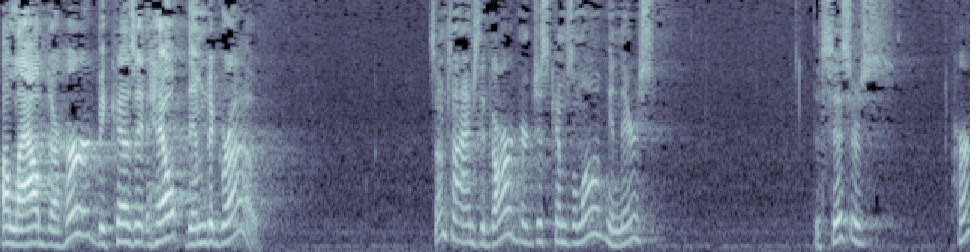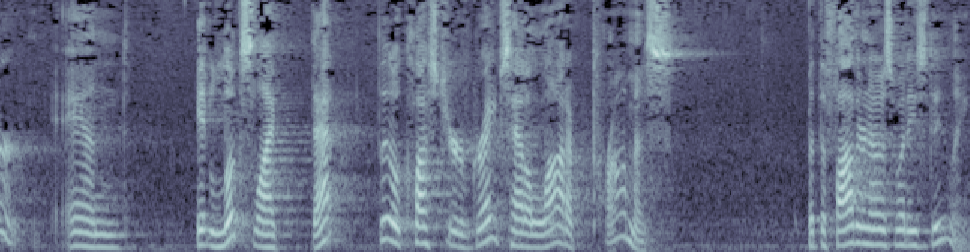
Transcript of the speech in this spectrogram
allowed to hurt because it helped them to grow. Sometimes the gardener just comes along and there's the scissors hurt and it looks like that little cluster of grapes had a lot of promise but the Father knows what He's doing.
